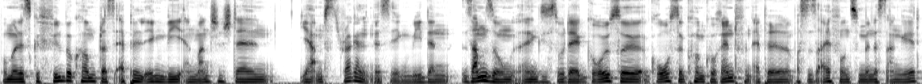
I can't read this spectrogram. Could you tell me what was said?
wo man das Gefühl bekommt, dass Apple irgendwie an manchen Stellen ja am struggeln ist irgendwie. Denn Samsung, eigentlich so der große, große Konkurrent von Apple, was das iPhone zumindest angeht,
